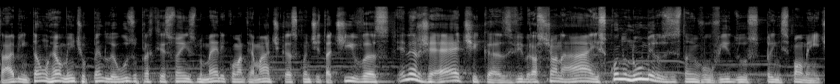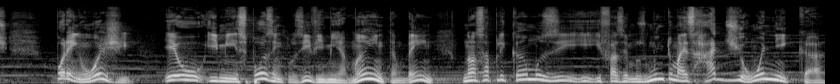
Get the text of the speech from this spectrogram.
sabe? Então, realmente, o pêndulo eu uso para questões numérico-matemáticas, quantitativas, energéticas, vibracionais, quando números estão envolvidos principalmente. Porém, hoje, eu e minha esposa, inclusive, e minha mãe também, nós aplicamos e, e fazemos muito mais radiônica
